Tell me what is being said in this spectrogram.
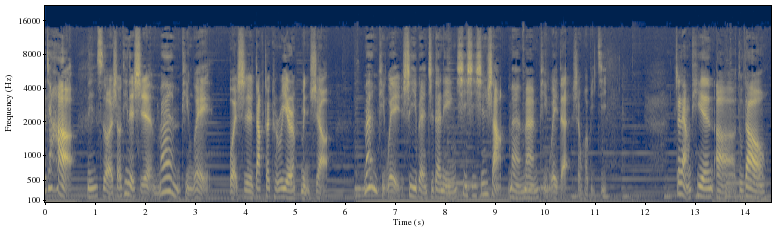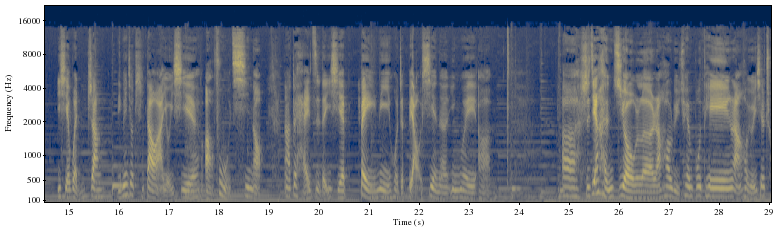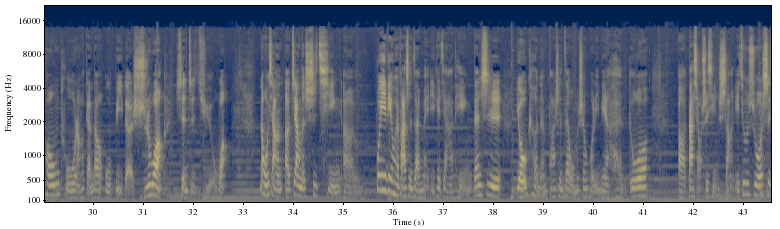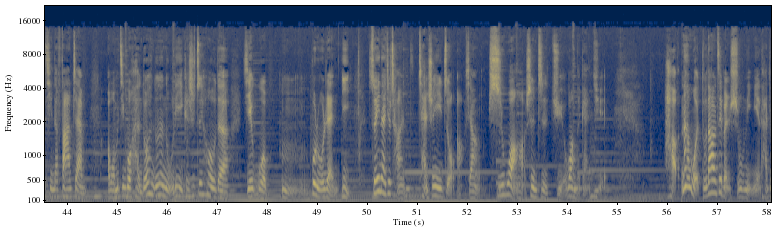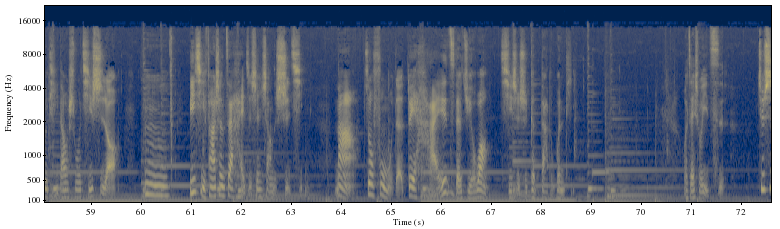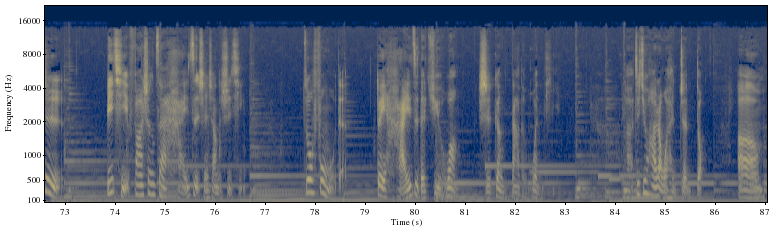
大家好，您所收听的是慢品味，我是 Doctor Career Michelle。慢品味是一本值得您细细欣赏、慢慢品味的生活笔记。这两天啊，读到一些文章，里面就提到啊，有一些啊父母亲哦，那对孩子的一些背逆或者表现呢，因为啊。呃时间很久了，然后屡劝不听，然后有一些冲突，然后感到无比的失望，甚至绝望。那我想，呃，这样的事情，呃，不一定会发生在每一个家庭，但是有可能发生在我们生活里面很多，呃，大小事情上。也就是说，事情的发展，啊，我们经过很多很多的努力，可是最后的结果，嗯，不如人意。所以呢，就产产生一种啊，像失望啊，甚至绝望的感觉。好，那我读到这本书里面，他就提到说，其实哦，嗯，比起发生在孩子身上的事情，那做父母的对孩子的绝望，其实是更大的问题。我再说一次，就是比起发生在孩子身上的事情，做父母的。对孩子的绝望是更大的问题啊！这句话让我很震动。嗯，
